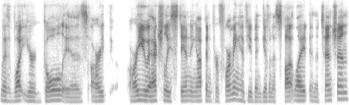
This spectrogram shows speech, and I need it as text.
with what your goal is. Are are you actually standing up and performing? Have you been given a spotlight and attention?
